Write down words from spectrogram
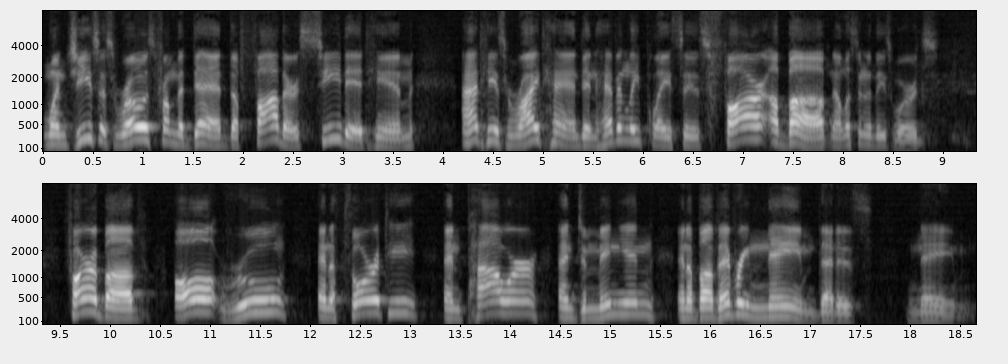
when Jesus rose from the dead, the Father seated him at his right hand in heavenly places, far above, now listen to these words, far above all rule and authority and power and dominion, and above every name that is named.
